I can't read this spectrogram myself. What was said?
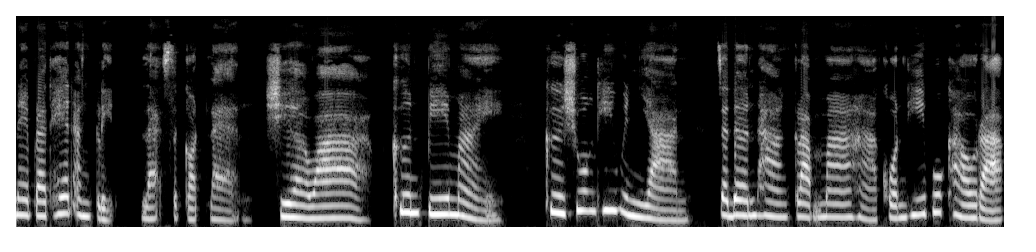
ในประเทศอังกฤษและสกอตแลนด์ เชื่อว่า คืนปีใหม่ คือช่วงที่วิญญาณจะเดินทางกลับมาหาคนที่พวกเขารัก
